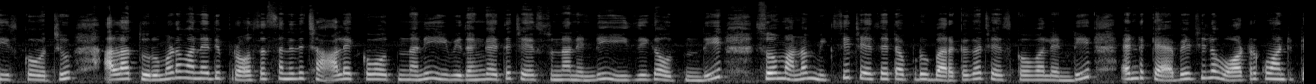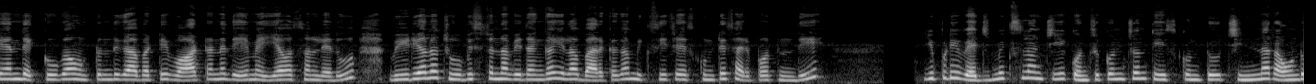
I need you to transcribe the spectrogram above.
తీసుకోవచ్చు. అలా తురుమడం అనేది ప్రాసెస్ అనేది చాలా ఎక్కువ అవుతుందని ఈ విధంగా అయితే చేస్తున్నానండి. ఈజీగా అవుతుంది. సో మనం మిక్సీ చేసేటప్పుడు బరకగా చేసుకోవాలండి. అండ్ క్యాబేజీలో వాటర్ క్వాంటిటీ అనేది ఎక్కువగా ఉంటుంది కాబట్టి వాటర్ అనేది ఏం వేయవసరం లేదు. వీడియోలో చూపిస్తున్న విధంగా ఇలా బరకగా మిక్సీ చేసుకుంటే సరిపోతుంది. ఇప్పుడు ఈ వెజ్ మిక్స్లోంచి కొంచెం కొంచెం తీసుకుంటూ చిన్న రౌండ్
